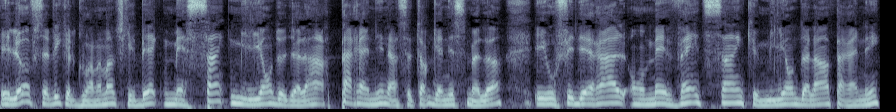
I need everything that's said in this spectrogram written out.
Et là, vous savez que le gouvernement du Québec met 5 millions de dollars par année dans cet organisme-là. Et au fédéral, on met 25 millions de dollars par année.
